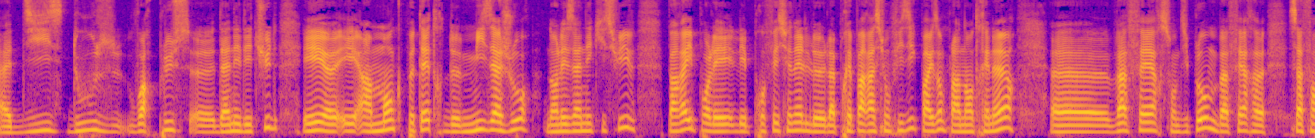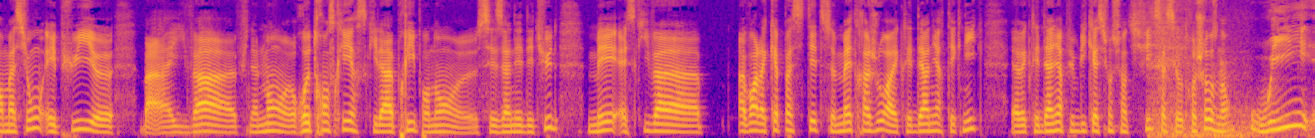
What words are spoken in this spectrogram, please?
à, 10, 12, voire plus euh, d'années d'études et, et, un manque peut-être de mise à jour dans les années qui suivent. Par pareil pour les, professionnels de la préparation physique. Par exemple, un entraîneur euh, va faire son diplôme, va faire euh, sa formation, et puis euh, bah, il va finalement retranscrire ce qu'il a appris pendant euh, ces années d'études. Mais est-ce qu'il va avoir la capacité de se mettre à jour avec les dernières techniques, avec les dernières publications scientifiques, ça c'est autre chose, non? Oui,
